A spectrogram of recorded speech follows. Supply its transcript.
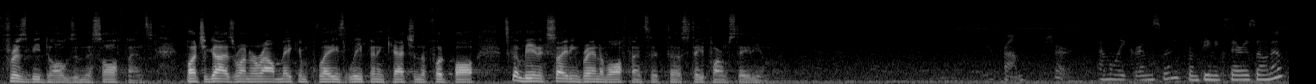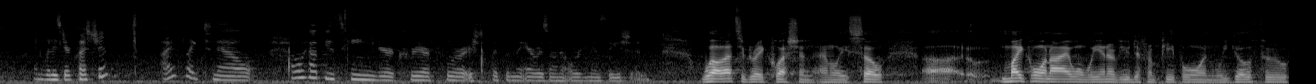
frisbee dogs in this offense. Bunch of guys running around making plays, leaping and catching the football. It's going to be an exciting brand of offense at uh, State Farm Stadium. Where you're from. Sure. Emily Grimsman from Phoenix, Arizona. And what is your question? I'd like to know how have you seen your career flourish within the Arizona organization? Well, that's a great question, Emily. So, uh, Michael and I, when we interview different people and we go through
